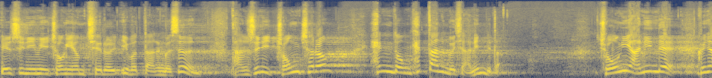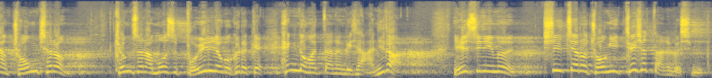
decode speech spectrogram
예수님이 종의 형체를 입었다는 것은 단순히 종처럼 행동했다는 것이 아닙니다. 종이 아닌데 그냥 종처럼 겸손한 모습 보이려고 그렇게 행동했다는 것이 아니라 예수님은 실제로 종이 되셨다는 것입니다.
